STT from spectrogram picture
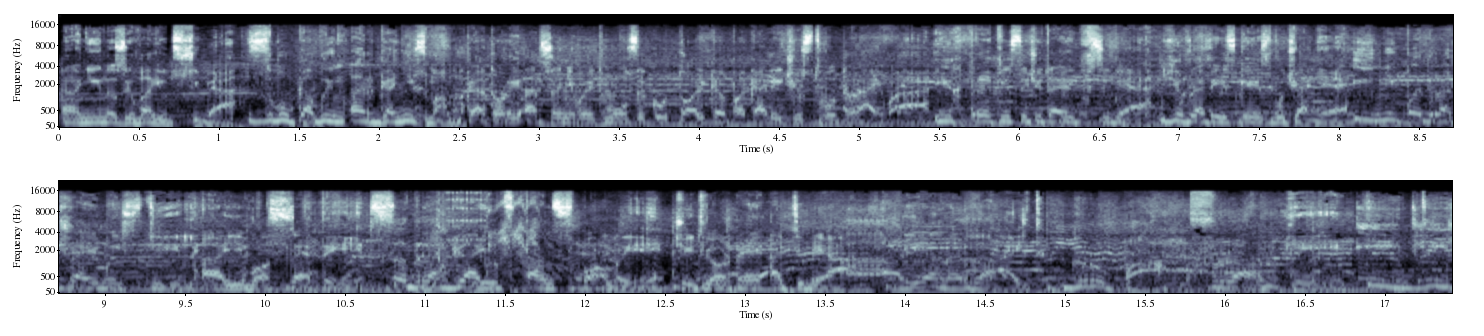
Они называют себя звуковым организмом, который оценивает музыку только по количеству драйва. Их треки сочетают в себе европейское звучание и неподражаемый стиль, а его сеты содрогают танцполы. 4 октября. Арена Райт. Группа Франки и Диджей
